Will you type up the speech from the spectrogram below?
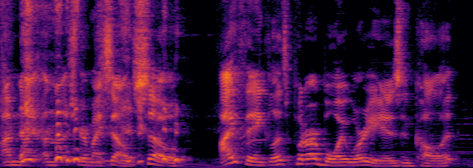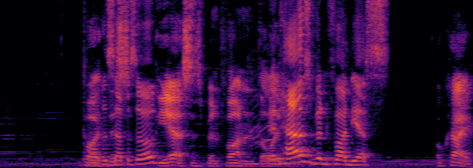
I'm not I'm not sure myself. So I think let's put our boy where he is and call it. Call this episode? Yes, it's been fun it has been fun. Yes. Okay,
